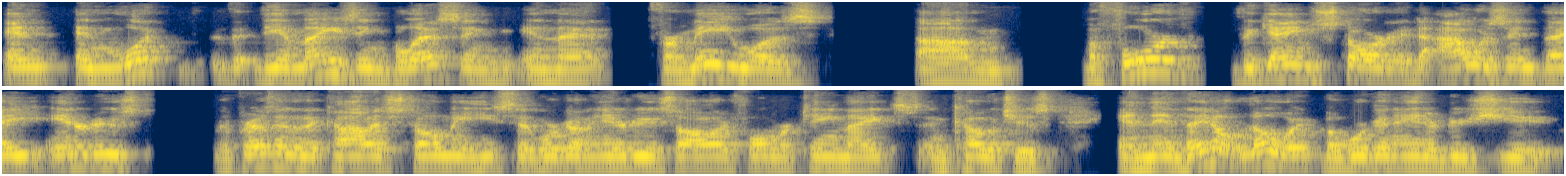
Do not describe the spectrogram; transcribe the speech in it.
And, and what the, the amazing blessing in that for me was, um, before the game started, I was in, they introduced the president of the college told me, he said, we're going to introduce all our former teammates and coaches. And then they don't know it, but we're going to introduce you.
